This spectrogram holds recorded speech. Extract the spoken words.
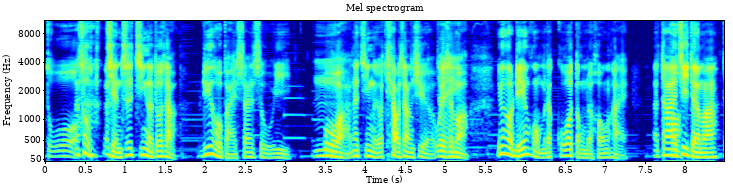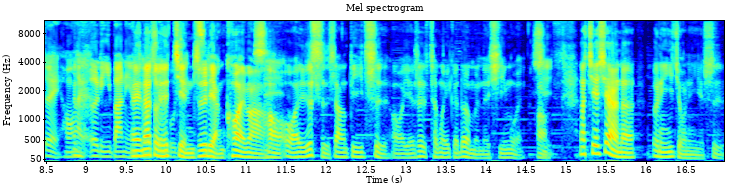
多、哦。那时候减资金额多少？六百三十五亿，哇，那金额又跳上去了。为什么？因为我连我们的郭董的红海，啊，大家还记得吗？哦、对，红海二零一八年，哎、欸，那时候也减资两块嘛，好，哇，也是史上第一次，哦，也是成为一个热门的新闻。是，那接下来呢？二零一九年也是，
